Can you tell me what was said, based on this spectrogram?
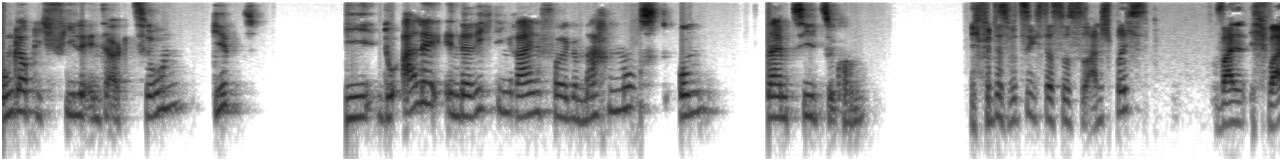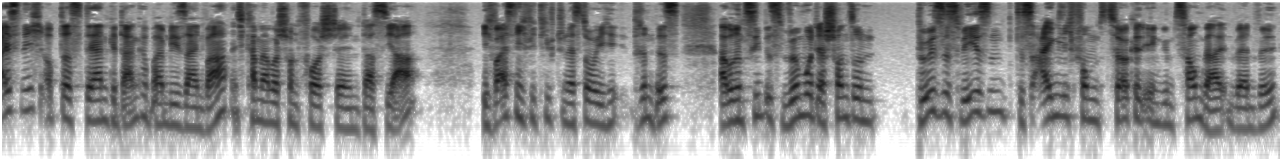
unglaublich viele Interaktionen gibt, die du alle in der richtigen Reihenfolge machen musst, um zu deinem Ziel zu kommen. Ich finde es witzig, dass du es so ansprichst, weil ich weiß nicht, ob das deren Gedanke beim Design war. Ich kann mir aber schon vorstellen, dass ja. Ich weiß nicht, wie tief du in der Story drin bist, aber im Prinzip ist Würmwood ja schon so ein böses Wesen, das eigentlich vom Circle irgendwie im Zaum gehalten werden will.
